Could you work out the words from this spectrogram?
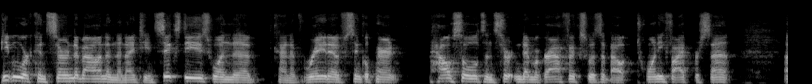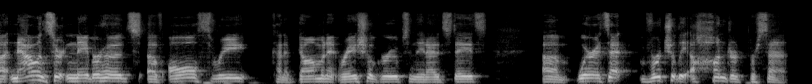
people were concerned about in the 1960s when the kind of rate of single parent households in certain demographics was about 25%. Uh, now, in certain neighborhoods of all three kind of dominant racial groups in the United States, um, where it's at virtually 100%.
